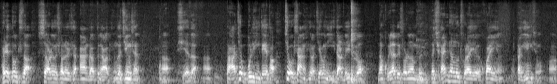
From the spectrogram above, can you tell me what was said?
而且都知道四二六社论是按照邓小平的精神啊写的啊，大家就不理你这一套，就上去了，结果你一点没辙。那回来的时候，那那全程都出来欢迎当英雄啊！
